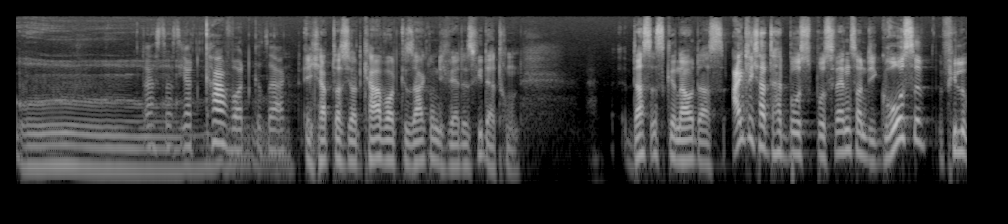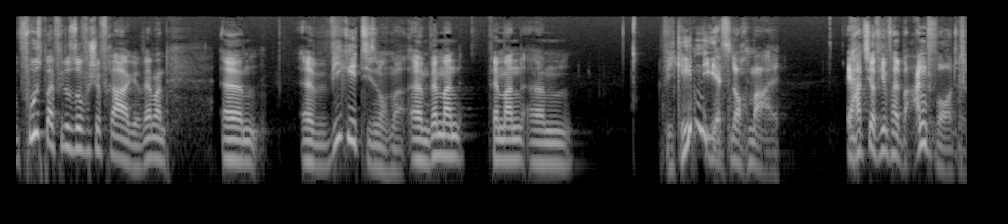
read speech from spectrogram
Du hast das JK-Wort gesagt. Ich habe das JK-Wort gesagt und ich werde es wieder tun. Das ist genau das. Eigentlich hat, hat Bo, Bo Svensson die große philo fußballphilosophische Frage, wenn man, ähm, äh, wie geht die nochmal? Ähm, wenn man, wenn man, ähm, wie geht denn die jetzt nochmal? Er hat sie auf jeden Fall beantwortet.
